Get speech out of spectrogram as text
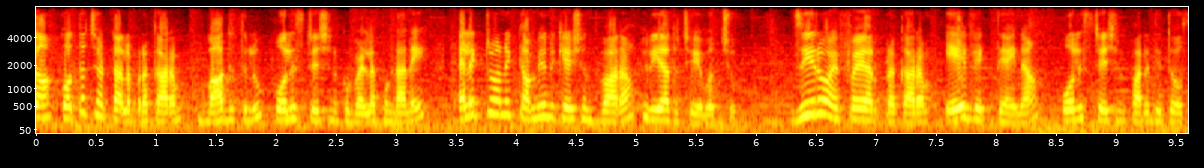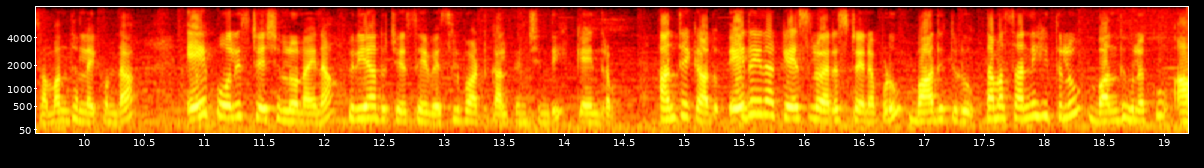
ఇక కొత్త చట్టాల ప్రకారం బాధితులు పోలీస్ స్టేషన్కు వెళ్ళకుండానే ఎలక్ట్రానిక్ కమ్యూనికేషన్ ద్వారా ఫిర్యాదు చేయవచ్చు. జీరో ఎఫ్ఐఆర్ ప్రకారం ఏ వ్యక్తి అయినా పోలీస్ స్టేషన్ పరిధితో సంబంధం లేకుండా ఏ పోలీస్ స్టేషన్లోనైనా ఫిర్యాదు చేసే వెసులుబాటు కల్పించింది కేంద్రం. అంతేకాదు ఏదైనా కేసులో అరెస్ట్ అయినప్పుడు బాధితుడు తమ సన్నిహితులు బంధువులకు ఆ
